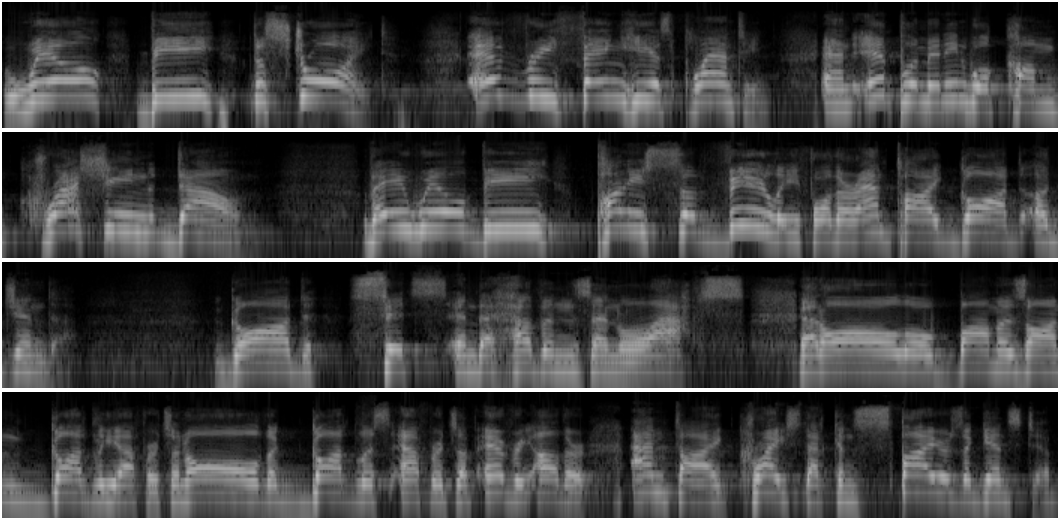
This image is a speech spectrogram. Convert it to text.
will be destroyed. Everything he is planting and implementing will come crashing down. They will be punished severely for their anti God agenda. God sits in the heavens and laughs at all Obama's ungodly efforts and all the godless efforts of every other antichrist that conspires against him.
